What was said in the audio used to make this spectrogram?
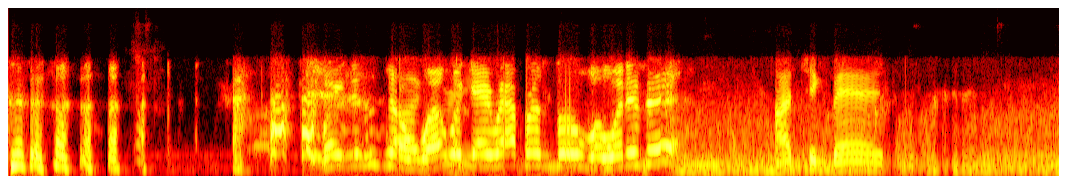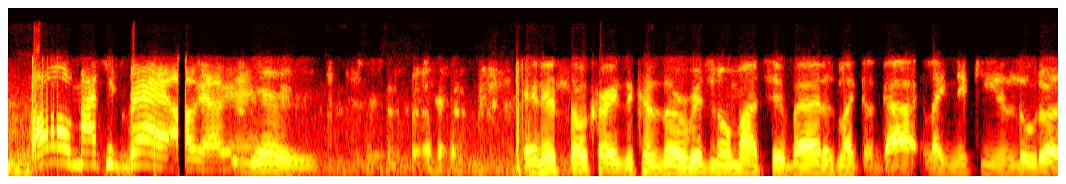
Wait, this is your what with gay rappers, boo? What, what is it? My chick bad, Oh, my chick bad. Okay, okay. yay. and it's so crazy because the original My Chick Bad is like a guy like Nicki and Luda,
